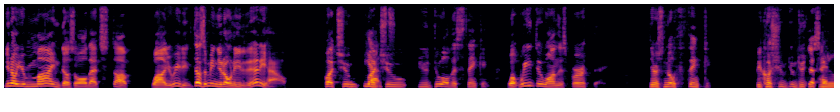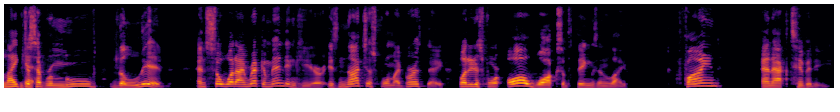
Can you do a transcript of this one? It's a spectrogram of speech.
You know, your mind does all that stuff while you're eating. It doesn't mean you don't eat it anyhow, but you Yes. but you you do all this thinking. What we do on this birthday, there's no thinking because you you, just I like you just have removed the lid. And so, what I'm recommending here is not just for my birthday, but it is for all walks of things in life. Find an activity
